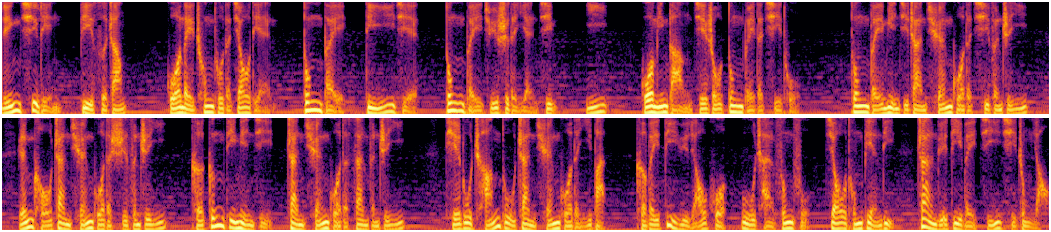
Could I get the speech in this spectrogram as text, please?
零七零第四章，国内冲突的焦点。东北第一节，东北局势的演进。一、国民党接收东北的企图。东北面积占全国的七分之一，人口占全国的十分之一，可耕地面积占全国的三分之一，铁路长度占全国的一半，可谓地域辽阔，物产丰富，交通便利，战略地位极其重要。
